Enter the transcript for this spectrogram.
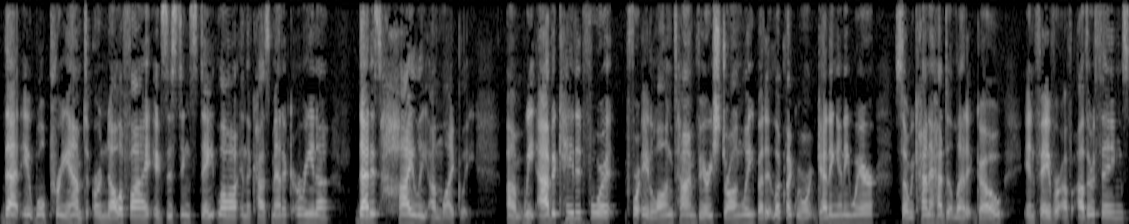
that it will preempt or nullify existing state law in the cosmetic arena. That is highly unlikely. Um, we advocated for it for a long time very strongly, but it looked like we weren't getting anywhere. So we kind of had to let it go in favor of other things.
